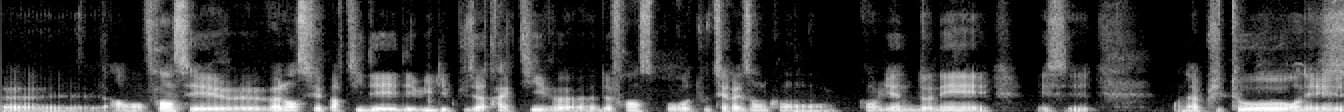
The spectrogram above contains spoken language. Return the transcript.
euh, en France et euh, Valence fait partie des, des, villes les plus attractives euh, de France pour toutes ces raisons qu'on qu vient de donner. Et, et c'est, on a plutôt, on est,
